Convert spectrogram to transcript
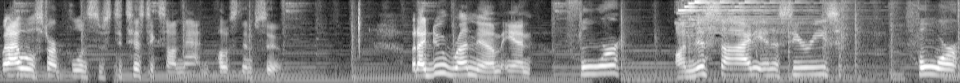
But I will start pulling some statistics on that and post them soon. But I do run them in four on this side in a series, four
